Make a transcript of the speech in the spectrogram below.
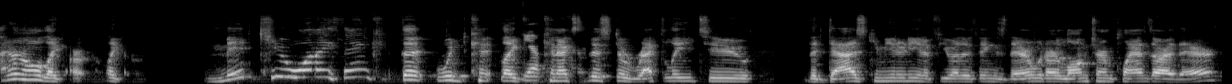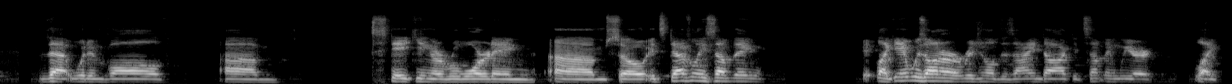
I don't know, like are, like mid Q1, I think that would co- like yep. connects this directly to the Daz community and a few other things there. What our long term plans are there that would involve um, staking or rewarding. Um, so it's definitely something like it was on our original design doc. It's something we are like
